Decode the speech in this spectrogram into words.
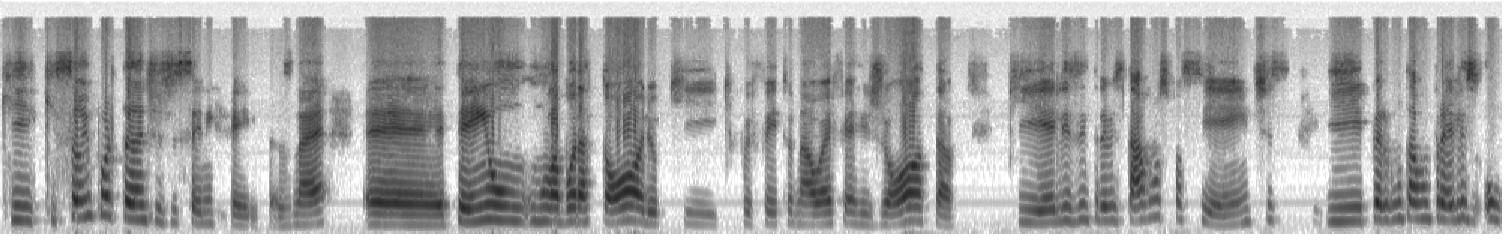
que, que são importantes de serem feitas, né? É, tem um, um laboratório que, que foi feito na UFRJ que eles entrevistavam os pacientes e perguntavam para eles o,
